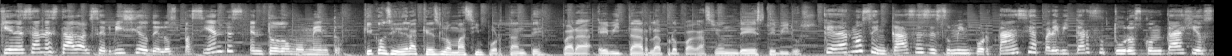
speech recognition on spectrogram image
quienes han estado al servicio de los pacientes en todo momento. ¿Qué considera que es lo más importante para evitar la propagación de este virus? Quedarnos en casa es de suma importancia para evitar futuros contagios,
